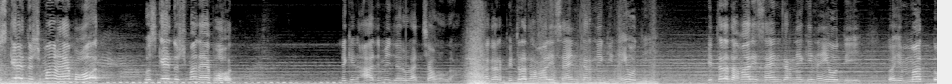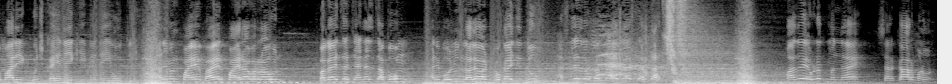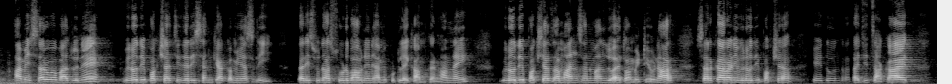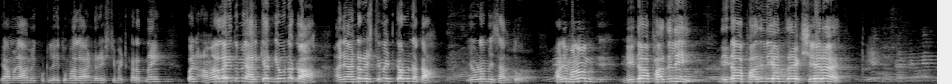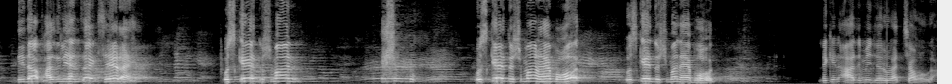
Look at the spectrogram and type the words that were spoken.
उसके दुश्मन है बहुत उसके दुश्मन है बहुत। लेकिन आदमी जरूर अच्छा होगा। अगर फितरत हमारी सहन करने की नहीं होती फितरत हमारी सहन करने की नहीं होती तो हिम्मत तुम्हारी कुछ कहने की भी नहीं होती। आणि मग पाय बाहेर पायरावर राहून बघायचा चॅनलचा बूम आणि बोलून झाल्यावर ठोकायची धूम. असले लोक काय काय करतात? माझं एवढंच म्हणणं आहे सरकार म्हणून आम्ही सर्व बाजूने विरोधी पक्षाची जरी संख्या कमी असली तरी सुद्धा सूड भावनेने आम्ही कुठलंही काम करणार नाही. विरोधी पक्षाचा मान सन्मान जो आहे तो आम्ही ठेवणार. सरकार आणि विरोधी पक्ष हे दोन रथाची चाकं आहेत. त्यामुळे आम्ही कुठलेही तुम्हाला अंडर एस्टिमेट करत नाही. पण आम्हालाही तुम्ही हलक्यात घेऊ नका आणि अंडर एस्टिमेट करू नका. एवढं मी सांगतो. आणि म्हणून निदा फाजली निदा फाजली यांचा एक शेर आहे. निदा फाजली यांचा एक शेर आहे. उसके दुश्मन उसके दुश्मन है बहुत उसके दुश्मन है बहुत। लेकिन आदमी जरूर अच्छा होगा।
